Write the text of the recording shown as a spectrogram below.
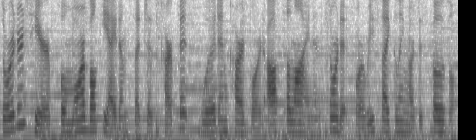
Sorters here pull more bulky items such as carpet, wood, and cardboard off the line and sort it for recycling or disposal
